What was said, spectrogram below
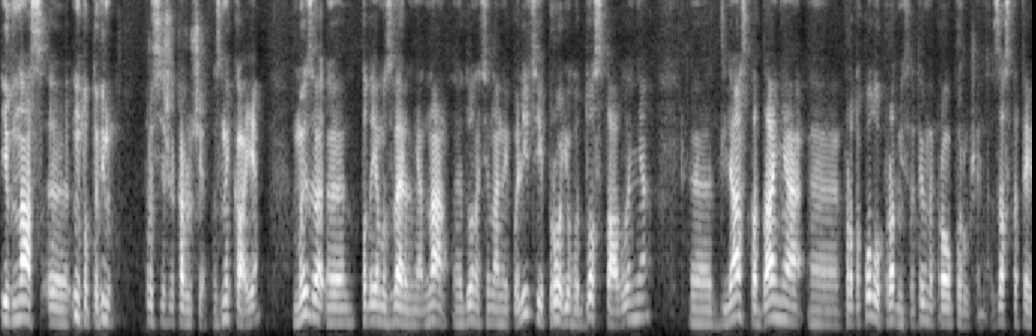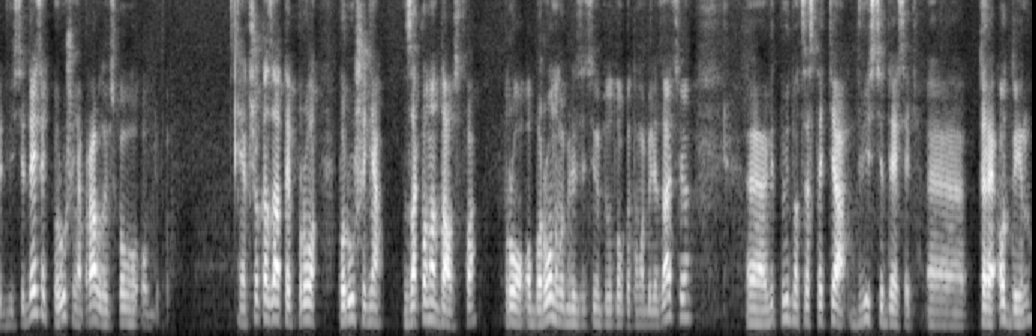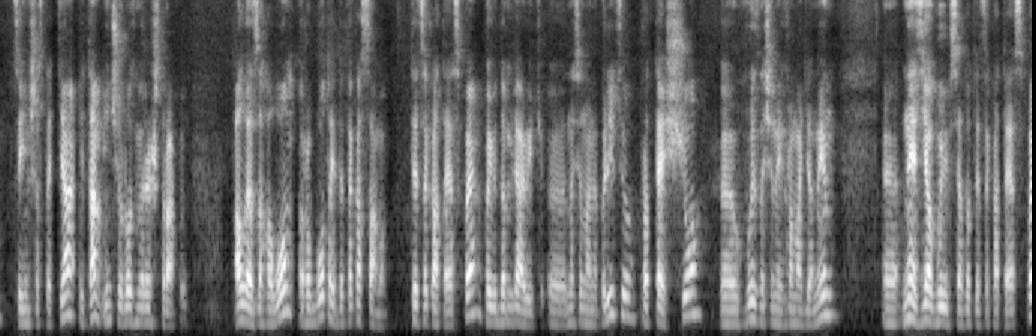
і в нас, е, ну тобто він, простіше кажучи, зникає. Ми е, подаємо звернення на, е, до Національної поліції про його доставлення е, для складання протоколу про адміністративне правопорушення за статтею 210 порушення правил військового обліку. Якщо казати про порушення законодавства про оборону, мобілізаційну підготовку та мобілізацію, відповідно, це стаття 210-1, це інша стаття, і там інші розміри штрафів. Але загалом робота йде така сама. ТЦК та СП повідомляють е, Національну поліцію про те, що е, визначений громадянин е, не з'явився до ТЦК та СП,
